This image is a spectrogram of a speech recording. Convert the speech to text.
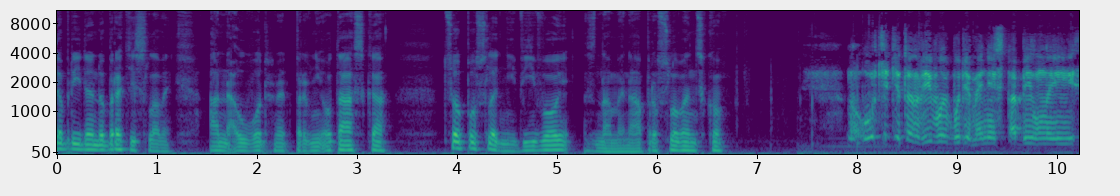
Dobrý den do Bratislavy a na úvod hned první otázka. Co poslední vývoj znamená pro Slovensko? No určite ten vývoj bude menej stabilný, e,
